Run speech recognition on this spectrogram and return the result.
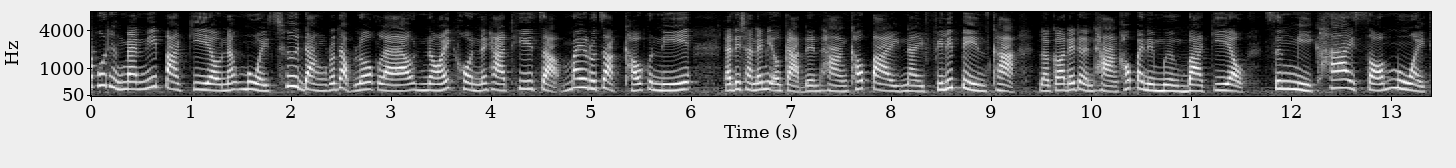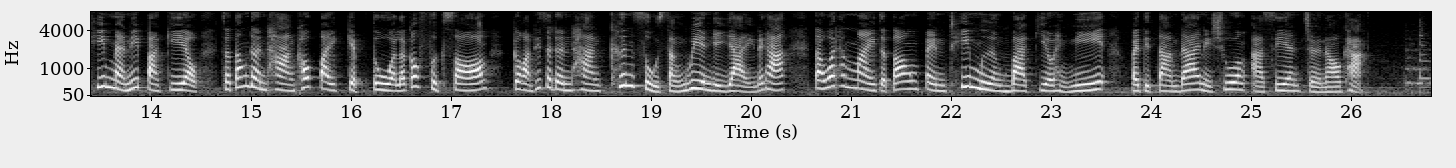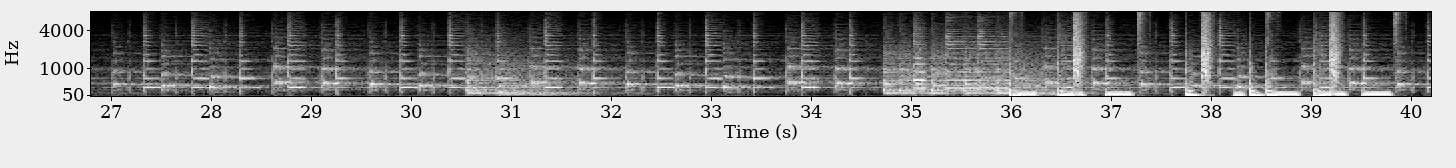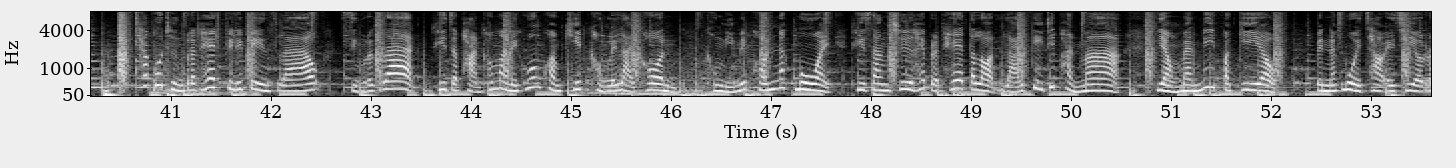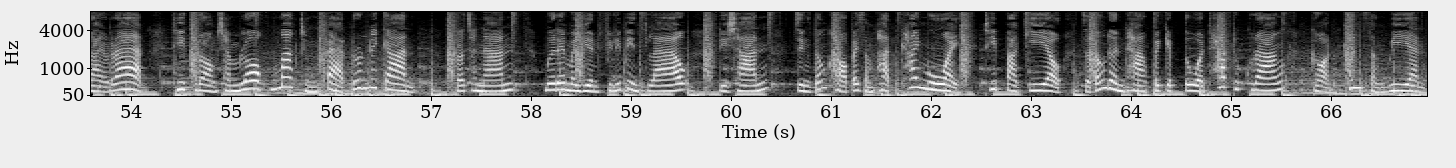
ถ้าพูดถึงแมนนี่ปาเกียวนักมวยชื่อดังระดับโลกแล้ว น้อยคนนะคะที่จะไม่รู้จักเขาคนนี้ และดิฉันได้มีโอกาสเดินทางเข้าไปในฟิลิปปินส์ค่ะ แล้วก็ได้เดินทางเข้าไปในเมืองบาเกียว ซึ่งมีค่ายซ้อมมวยที่แมนนี่ปาเกียว จะต้องเดินทางเข้าไปเก็บตัวแล้วก็ฝึกซ้อม ก่อนที่จะเดินทางขึ้นสู่สังเวียนใหญ่ ๆ นะคะ แต่ว่าทำไมจะต้องเป็นที่เมืองบาเกียวแห่งนี้ ไปติดตามได้ในช่วงอาเซียนเจอ r น a l ค่ะ ถึงประเทศฟิลิปปินส์แล้ว สิ่งแรกๆที่จะผ่านเข้ามาในห้วงความคิดของหลาย ๆ คน คงหนีไม่พ้นนักมวยที่สร้างชื่อให้ประเทศตลอดหลายปีที่ผ่านมา อย่างแมนนี่ปาเกียว เป็นนักมวยชาวเอเชียรายแรก ที่ครองแชมป์โลกมากถึง 8 รุ่นด้วยกัน เพราะฉะนั้นเมื่อได้มาเยือนฟิลิปปินส์แล้ว ดิฉันจึงต้องขอไปสัมผัสค่ายมวย ที่ปาเกียวจะต้องเดินทางไปเก็บตัวแทบทุกครั้งก่อนขึ้นสังเวียน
